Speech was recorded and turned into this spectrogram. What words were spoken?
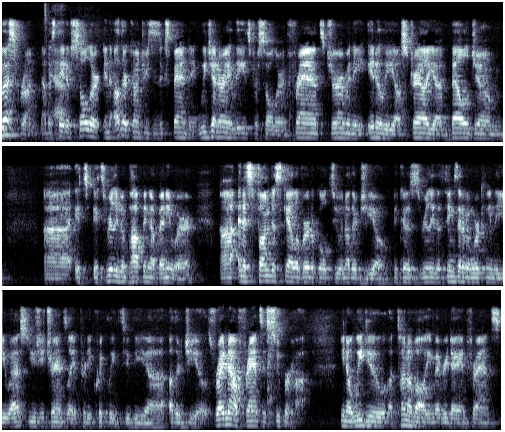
US front. Now, the state of solar in other countries is expanding. We generate leads for solar in France, Germany, Italy, Australia, Belgium. Uh, it's, it's really been popping up anywhere. Uh, and it's fun to scale a vertical to another geo because really the things that have been working in the US usually translate pretty quickly to the uh, other geos. Right now, France is super hot. You know, we do a ton of volume every day in France.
